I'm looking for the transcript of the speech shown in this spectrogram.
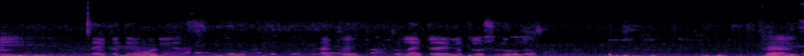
এই লাইভটাতে অডিয়েন্স থাকবে। তো লাইভটা এইমাত্র শুরু হলো। ফ্রেন্ডস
